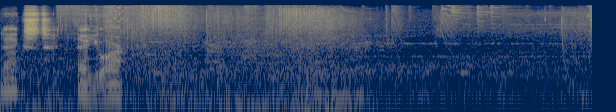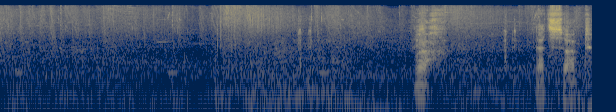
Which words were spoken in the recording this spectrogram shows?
Next. There you are. Ugh. That sucked.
